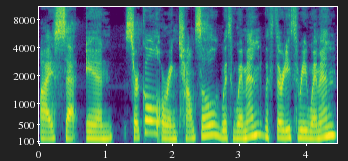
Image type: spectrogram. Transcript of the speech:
I sat in circle or in council with women, with 33 women.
